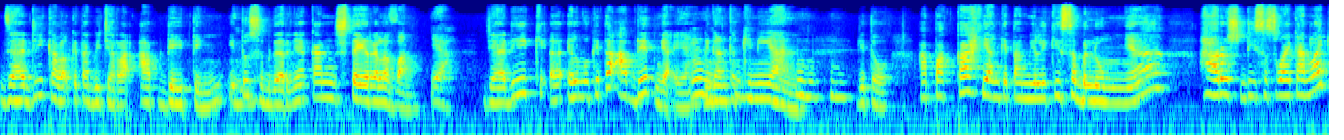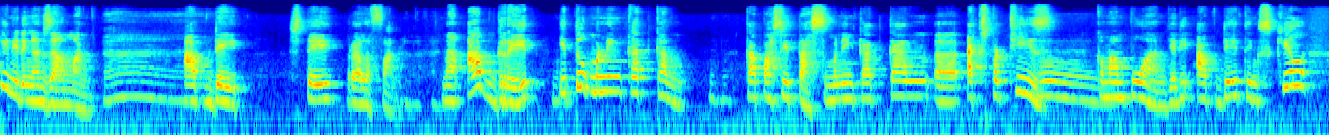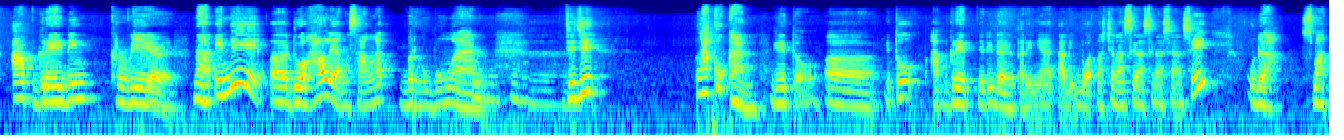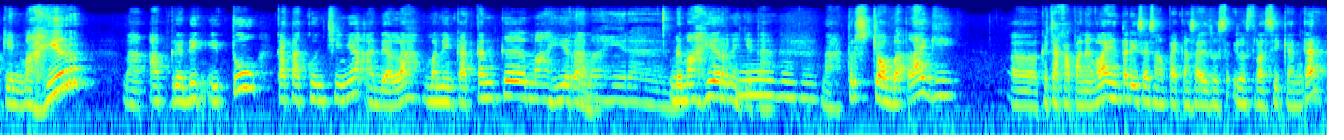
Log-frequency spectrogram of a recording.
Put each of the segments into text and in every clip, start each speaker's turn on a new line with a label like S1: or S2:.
S1: Jadi kalau kita bicara updating itu sebenarnya kan stay relevant.
S2: Ya.
S1: Jadi eh, ilmu kita update nggak ya dengan kekinian gitu. Apakah yang kita miliki sebelumnya harus disesuaikan lagi nih dengan zaman?
S2: Ah.
S1: Update, stay relevant. Nah, upgrade itu meningkatkan kapasitas, meningkatkan eh, expertise, kemampuan. Jadi updating skill, upgrading career. Nah, ini eh, dua hal yang sangat berhubungan. Jadi lakukan gitu. Eh, itu upgrade. Jadi dari tadinya tadi buat nasi nasi nasi nasi nasi udah semakin mahir. Nah upgrading itu kata kuncinya adalah meningkatkan kemahiran.
S2: Kemahiran.
S1: udah mahir nih kita. Nah terus coba lagi eh, kecakapan yang lain. Tadi saya sampaikan saya ilus- ilustrasikan kan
